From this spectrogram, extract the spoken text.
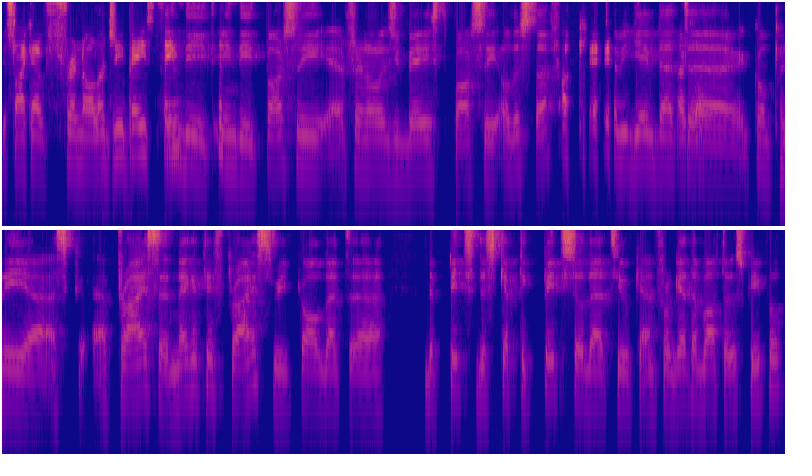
It's like a phrenology based thing. Indeed, indeed. Partially uh, phrenology based, partially other stuff. Okay. And we gave that okay. uh, company uh, a, a, price, a negative price. We call that uh, the pitch, the skeptic pitch, so that you can forget about those people.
